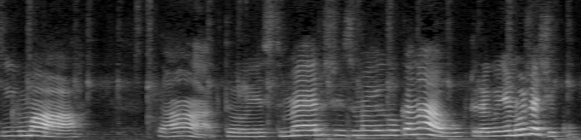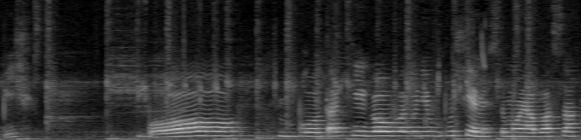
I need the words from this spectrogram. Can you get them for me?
Sigma. Tak, to jest merch z mojego kanału, którego nie możecie kupić. Bo, bo takiego owego nie wypuściłem. Jest to moja własna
